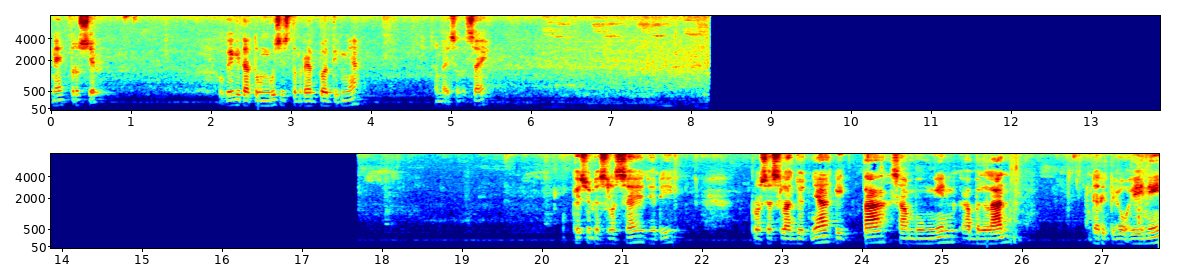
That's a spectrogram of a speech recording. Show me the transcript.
Nih terus save. Oke kita tunggu sistem rebootingnya sampai selesai Oke sudah selesai jadi proses selanjutnya kita sambungin kabelan dari POE ini.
